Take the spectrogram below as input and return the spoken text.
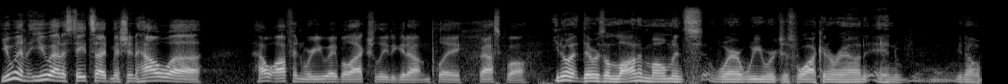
You went. You had a stateside mission. How uh, how often were you able actually to get out and play basketball? You know what? There was a lot of moments where we were just walking around, and you know,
